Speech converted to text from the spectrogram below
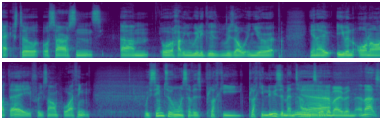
Exeter or Saracens um, or having a really good result in Europe. You know, even on our day, for example, I think We seem to almost have this plucky plucky loser mentality at the moment, and that's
